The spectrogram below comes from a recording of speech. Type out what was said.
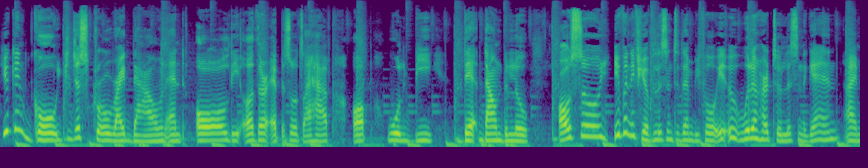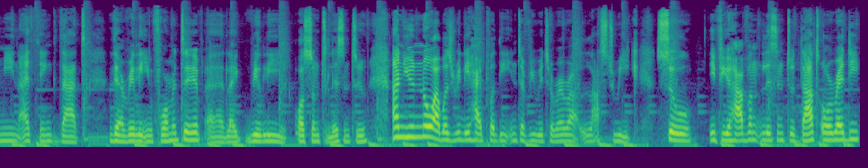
you can go, you can just scroll right down, and all the other episodes I have up will be there down below. Also, even if you have listened to them before, it, it, wouldn't hurt to listen again. I mean, I think that they're really informative and like really awesome to listen to. And you know, I was really hyped for the interview with Herrera last week. So if you haven't listened to that already,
